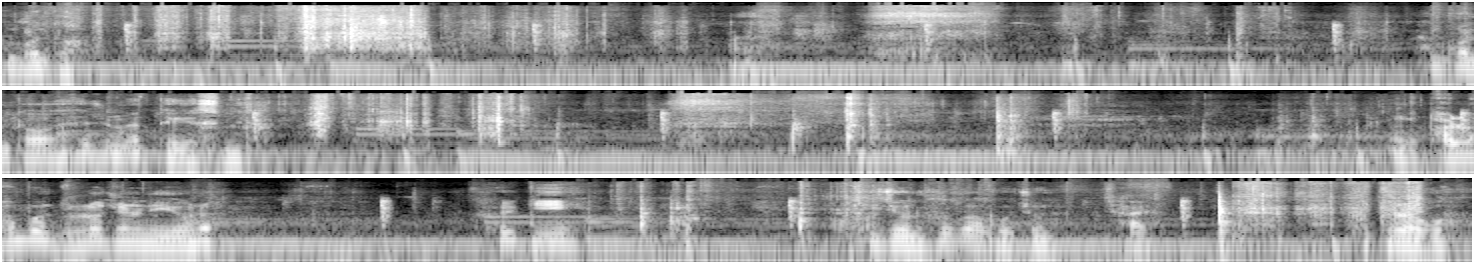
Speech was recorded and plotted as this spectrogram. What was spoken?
한 번 더. 한 번 더 해주면 되겠습니다. 발로 한 번 눌러주는 이유는 흙이 기존 흙하고 좀 잘 붙으라고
